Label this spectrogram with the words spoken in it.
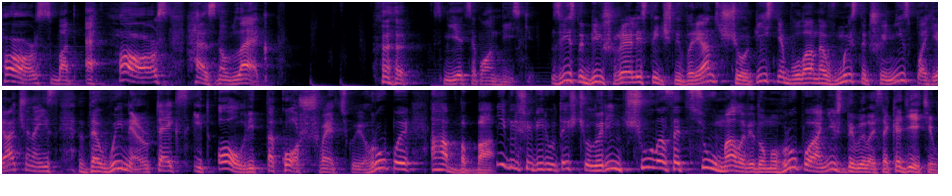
horse, but a horse has no leg. Хе-хе, Сміється по-англійськи. Звісно, більш реалістичний варіант, що пісня була навмисне чи ні сплагіачена із The Winner Takes It All від також шведської групи Абба. Я більше вірю в те, що Лорін чула за цю маловідому групу, аніж дивилася кадетів.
